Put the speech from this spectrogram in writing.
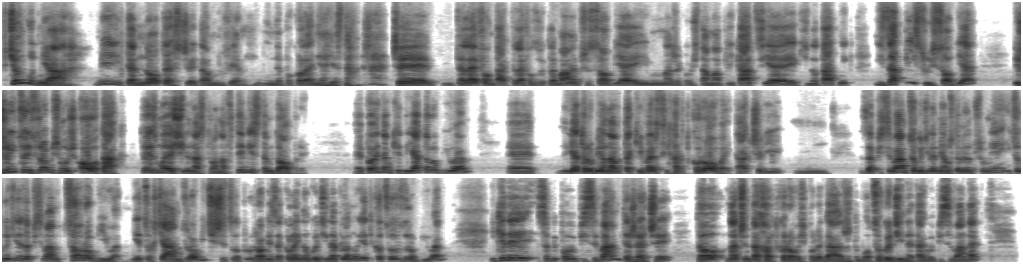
w ciągu dnia mieli ten notes, czy tam wiem, inne pokolenie jest tam, czy telefon, tak, telefon zwykle mamy przy sobie i masz jakąś tam aplikację, jakiś notatnik i zapisuj sobie, jeżeli coś zrobisz, mówisz, o tak, to jest moja silna strona, w tym jestem dobry. E, pamiętam, kiedy ja to robiłem, e, ja to robiłem nawet w takiej wersji hardkorowej, tak, czyli mm, zapisywałem co godzinę, miałem ustawione przypomnienie i co godzinę zapisywałem, co robiłem. Nie co chciałem zrobić, czy co robię za kolejną godzinę, planuję, tylko co zrobiłem. I kiedy sobie powypisywałem te rzeczy, to na czym ta hardkorowość polegała, że to było co godzinę, tak, wypisywane,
